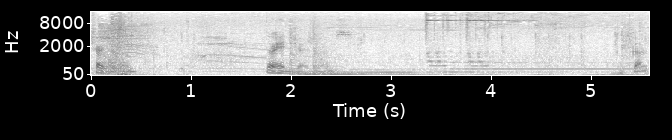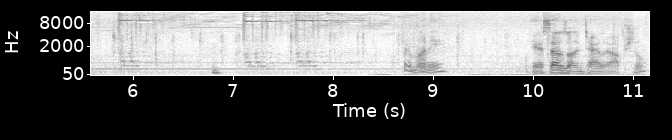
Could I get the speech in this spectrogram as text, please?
Treasure room. There are hidden treasure rooms. Got hmm. Bit of money. Yes, that was entirely optional.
